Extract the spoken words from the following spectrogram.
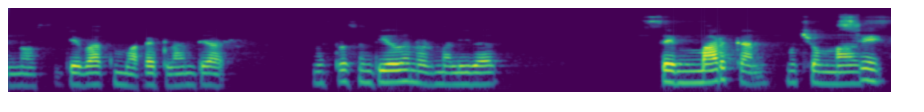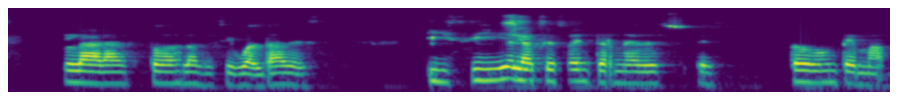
nos lleva como a replantear nuestro sentido de normalidad, se marcan mucho más claras todas las desigualdades. Y sí, el acceso a Internet es, es, todo un tema,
